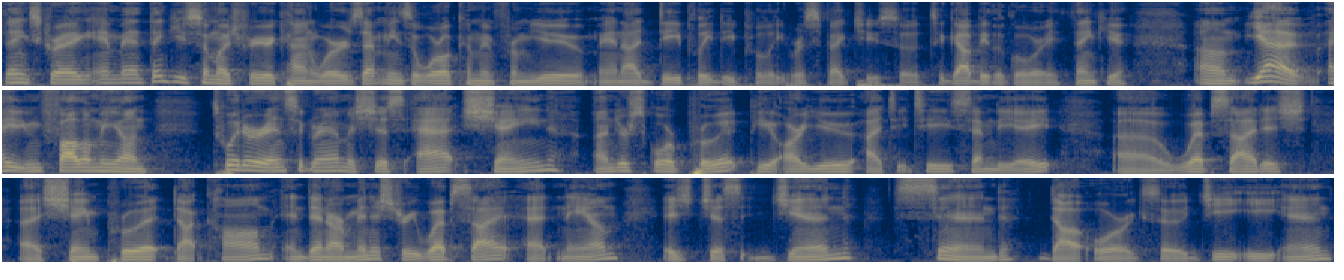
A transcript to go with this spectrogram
Thanks, Craig. And man, thank you so much for your kind words. That means the world coming from you. Man, I deeply, deeply respect you. So to God be the glory. Thank you. Um, yeah, hey, you can follow me on Twitter, Instagram. It's just at Shane underscore Pruitt, P R U I T T 78. Uh, website is uh, shanepruitt.com. And then our ministry website at NAM is just Gen send.org. So G E N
